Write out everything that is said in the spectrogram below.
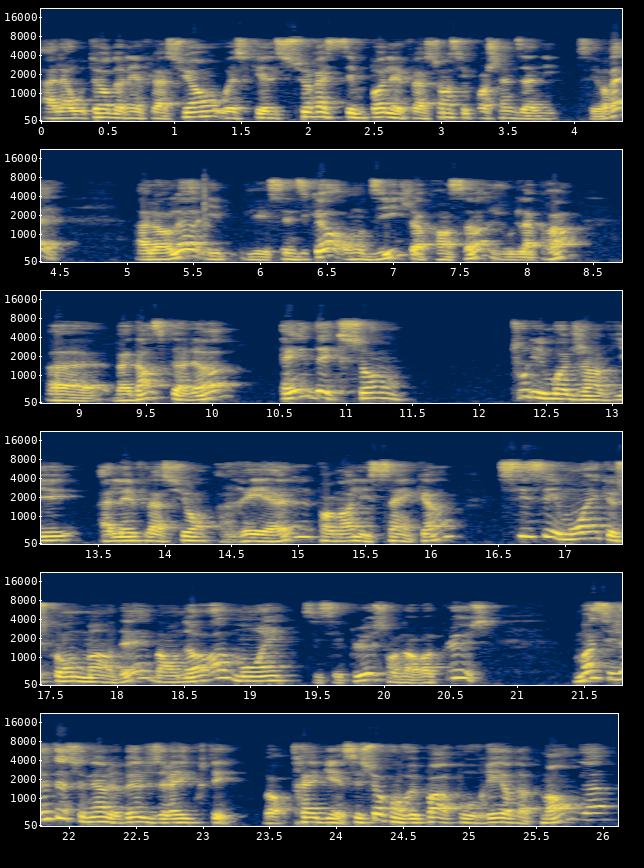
à la hauteur de l'inflation ou est-ce qu'elle surestime pas l'inflation ces prochaines années? C'est vrai. Alors là, les syndicats ont dit, j'apprends ça, je vous l'apprends, euh, ben dans ce cas-là, indexons tous les mois de janvier à l'inflation réelle pendant les cinq ans. Si c'est moins que ce qu'on demandait, ben on aura moins. Si c'est plus, on aura plus. Moi, si j'étais Sonia Lebel, je dirais, écoutez, bon, très bien, c'est sûr qu'on veut pas appauvrir notre monde, là.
